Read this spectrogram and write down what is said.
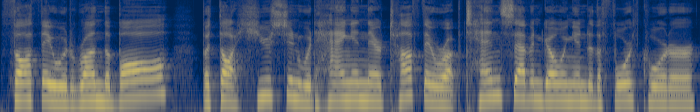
thought they would run the ball, but thought Houston would hang in there tough. They were up 10 7 going into the fourth quarter.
